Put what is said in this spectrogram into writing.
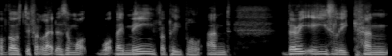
of those different letters and what what they mean for people, and very easily can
